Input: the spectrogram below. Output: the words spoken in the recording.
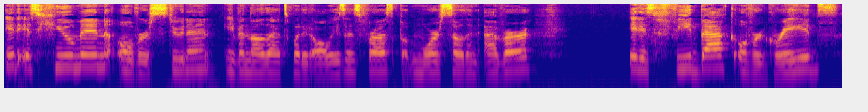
it is human over student, even though that's what it always is for us, but more so than ever. It is feedback over grades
